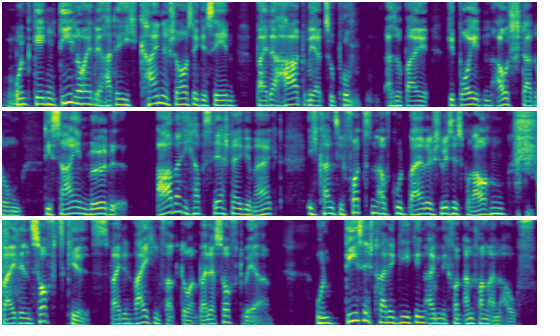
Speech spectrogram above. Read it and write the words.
Mhm. Und gegen die Leute hatte ich keine Chance gesehen, bei der Hardware zu punkten, also bei Gebäuden, Ausstattung, Design, Möbel. Aber ich habe sehr schnell gemerkt, ich kann sie fotzen auf gut bayerisch, wie sie es brauchen, bei den Soft Skills, bei den weichen Faktoren, bei der Software. Und diese Strategie ging eigentlich von Anfang an auf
